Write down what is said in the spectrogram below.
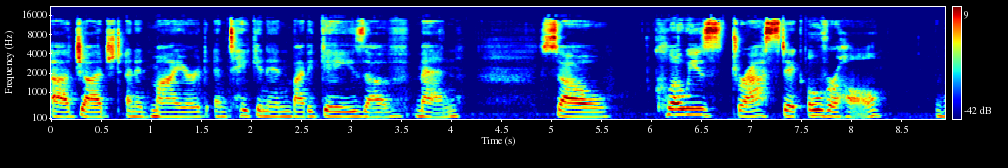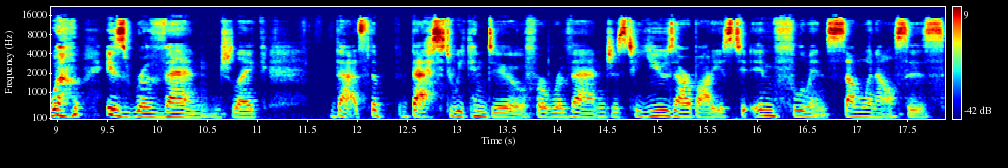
uh, judged and admired and taken in by the gaze of men so Khloe's drastic overhaul is revenge. Like that's the best we can do for revenge is to use our bodies to influence someone else's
